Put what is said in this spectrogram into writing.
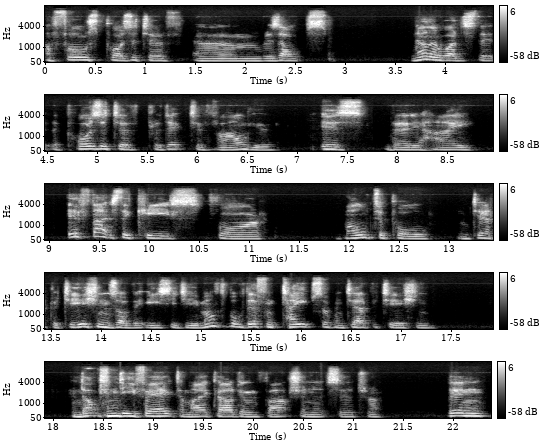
of false positive um, results. In other words, the, the positive predictive value is very high. If that's the case for multiple interpretations of the ECG, multiple different types of interpretation, conduction defect, a myocardial infarction, etc., then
